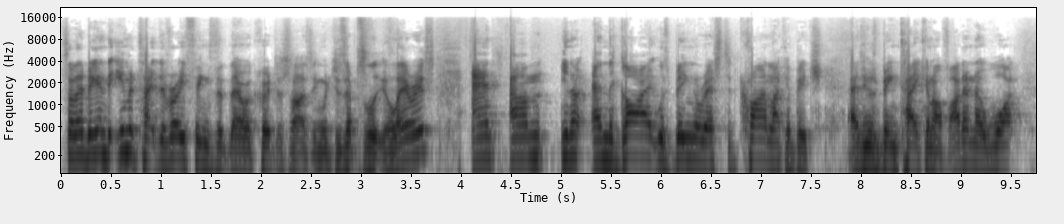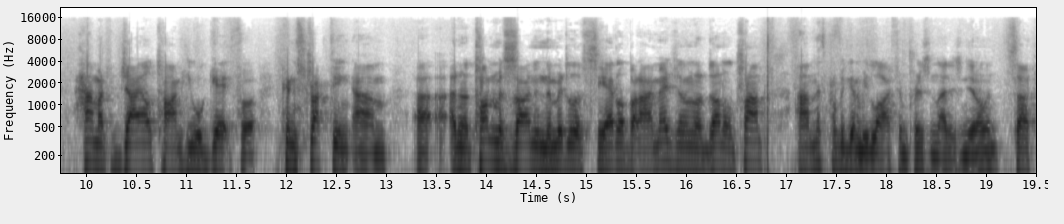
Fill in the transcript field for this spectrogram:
So they began to imitate the very things that they were criticizing, which is absolutely hilarious. And um, you know, and the guy was being arrested, crying like a bitch as he was being taken off. I don't know what, how much jail time he will get for constructing. Um, uh, an autonomous zone in the middle of Seattle, but I imagine under Donald Trump, um, that's probably going to be life in prison, ladies and gentlemen. So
